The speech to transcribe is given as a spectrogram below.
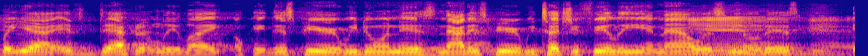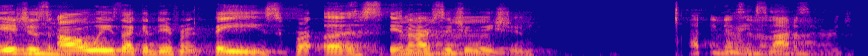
But yeah, it's definitely like, okay, this period we doing this, now this period we touchy feely, and now it's you know this. yeah. It's just always like a different phase for us in our Mm-hmm. situation. I think that's in makes a lot of marriages.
